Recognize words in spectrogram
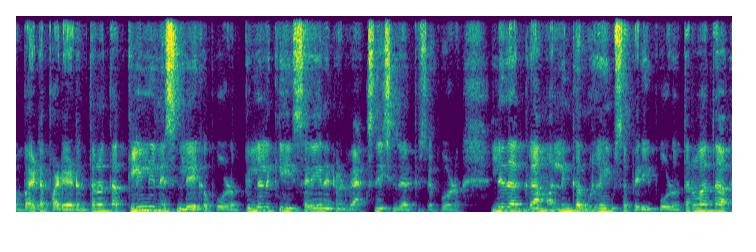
బయట పడేయడం తర్వాత క్లీన్లీనెస్ లేకపోవడం పిల్లలకి సరైనటువంటి వ్యాక్సినేషన్ జరిపించకపోవడం లేదా గ్రామాల్లో ఇంకా గృహహింస పెరిగిపోవడం తర్వాత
